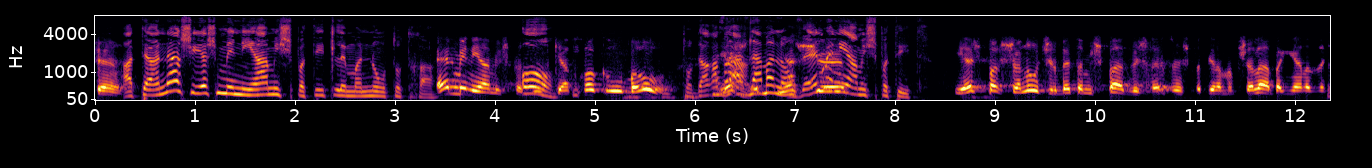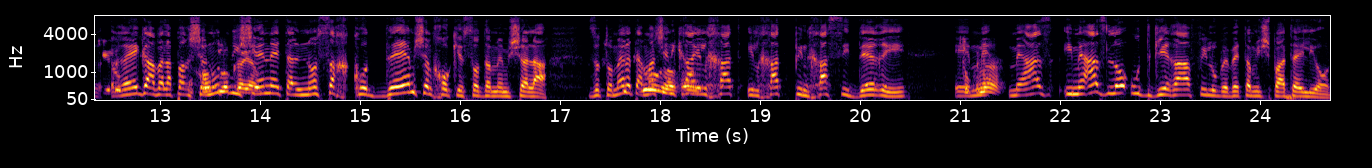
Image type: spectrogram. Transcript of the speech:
כן. הטענה שיש מניעה משפטית למנות אותך. אין מניעה משפטית, או. כי החוק הוא ברור. תודה רבה. אז למה לא? אז אין יש, מניעה משפטית. יש פרשנות של בית המשפט ושל היועץ המשפטי לממשלה בעניין הזה, כאילו... רגע, אבל הפרשנות לא קיים. נשענת על נוסח קודם של חוק יסוד הממשלה. זאת אומרת, מה שנקרא נכון. הלכת, הלכת פנחסי דרעי, אה, מאז, היא מאז לא אותגרה אפילו בבית המשפט העליון.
